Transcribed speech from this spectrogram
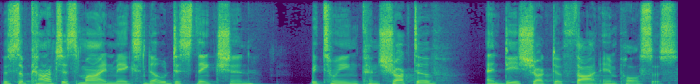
The subconscious mind makes no distinction between constructive and destructive thought impulses.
